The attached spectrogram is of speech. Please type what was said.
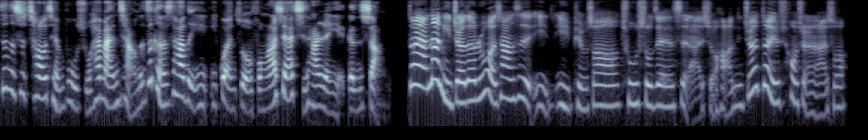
真的是超前部署，还蛮强的。这可能是他的一一贯作风，然后现在其他人也跟上。对啊，那你觉得，如果像是以以比如说出书这件事来说，哈，你觉得对于候选人来说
